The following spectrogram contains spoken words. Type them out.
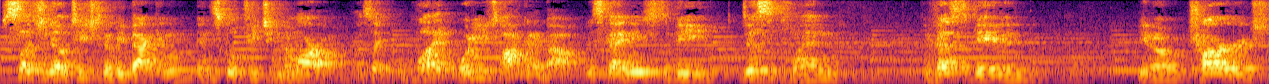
Just let you know, teacher's gonna be back in, in school teaching tomorrow. I was like, what? What are you talking about? This guy needs to be disciplined, investigated, you know, charged,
